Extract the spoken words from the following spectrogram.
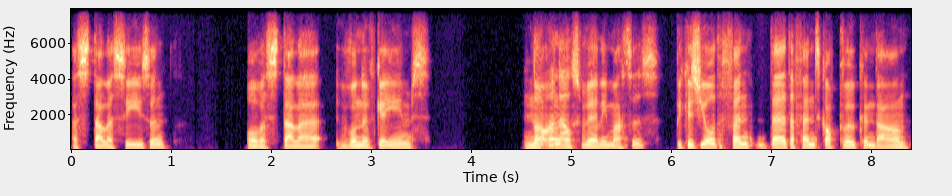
a stellar season or a stellar run of games, nothing else really matters because your defense, their defense got broken down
